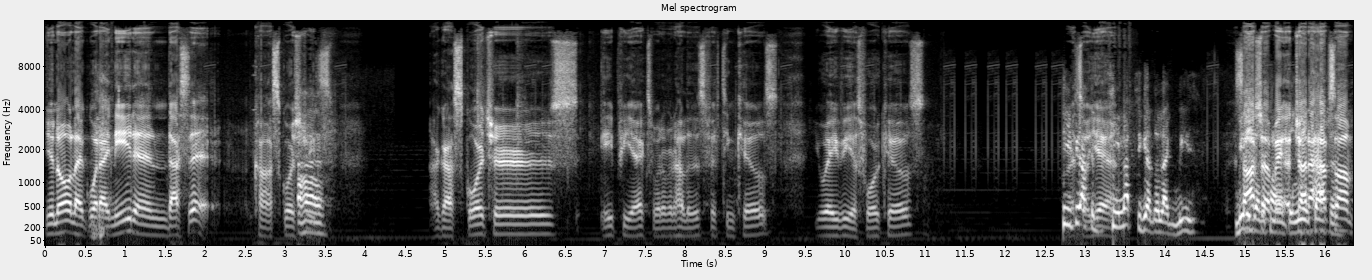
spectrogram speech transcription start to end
You know, like what I need, and that's it. Kind of score Uh-huh. I got Scorchers, APX, whatever the hell it is, 15 kills. UAV is four kills. see if you Alright, have so to yeah. team up together like these. these Sasha, man, and try to and have some.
